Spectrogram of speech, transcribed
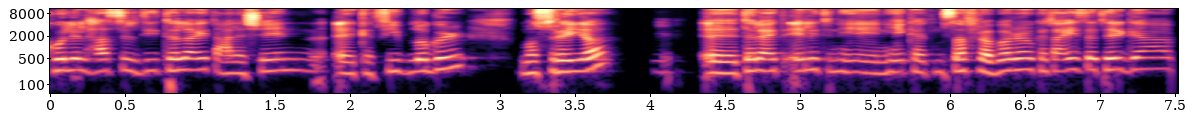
كل ال hassle دي طلعت علشان آه، كانت في blogger مصرية طلعت قالت إن هي يعني هي كانت مسافرة بره وكانت عايزة ترجع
